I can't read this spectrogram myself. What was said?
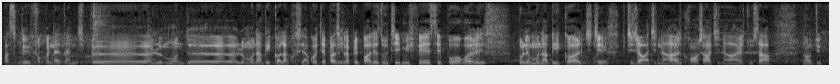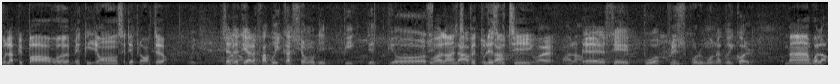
parce qu'il faut connaître un petit peu le monde, le monde agricole à côté, parce que la plupart des outils qu'il fait, c'est pour, euh, les, pour le monde agricole, petit, jardinage, grand jardinage, tout ça. Donc du coup, la plupart de mes clients, c'est des planteurs. Oui. C'est-à-dire la fabrication des pics, des pioches. Voilà, un petit peu tous les outils, ouais, voilà. c'est pour, plus pour le monde agricole. Ben voilà.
